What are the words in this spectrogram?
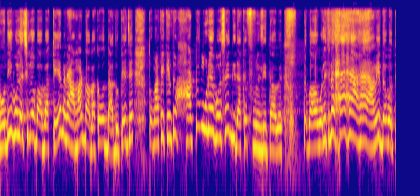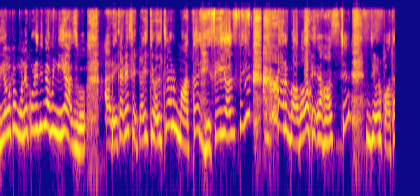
নদী বলেছিল বাবাকে মানে আমার বাবাকে, ওর দাদুকে যে তোমাকে কিন্তু হাঁটু মুড়ে বসে দিদাকে ফুল দিতে হবে। তো বাবা বলেছিল হ্যাঁ হ্যাঁ হ্যাঁ আমি দেবো। তুই আমাকে মনে করে দিবি, আমি নিয়ে আসব। আর এখানে সেটাই চলছে, আর মা তো হেসেই আসছে আর বাবাও হাসছে যে ওর কথা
